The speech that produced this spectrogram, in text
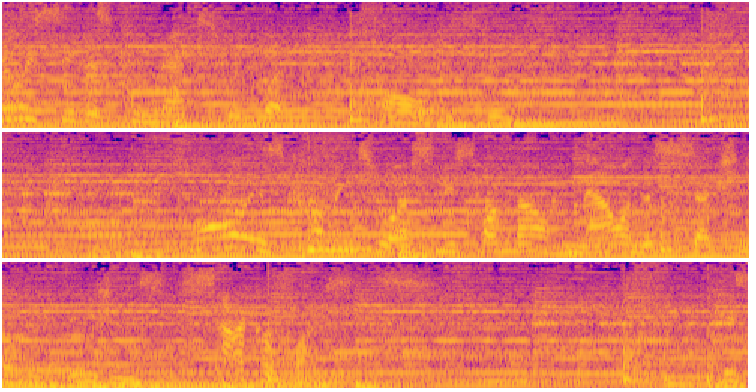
really see this connects with what Paul is doing. Paul is coming to us and he's talking about now in this section of Ephesians, sacrifices. He's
